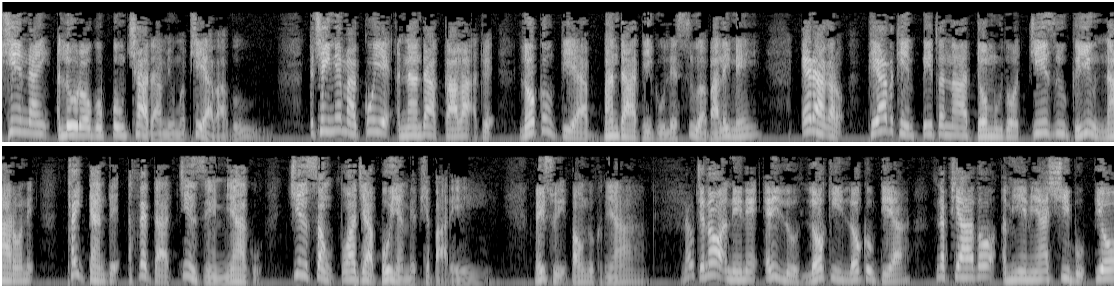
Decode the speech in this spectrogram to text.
ဖြင်းတိုင်းအလိုတော်ကိုပုံချတာမျိုးမဖြစ်ရပါဘူးတစ်ချိန်တည်းမှာကိုယ့်ရဲ့အနန္တကာလအတွက်လောကုတ်တရားဗန္တာဒီကိုလည်းစုရပါလိမ့်မယ် အဲ့ဒါကတော့ဘုရားသခင်ပေးသနာတော်မူသောကျေးဇူးဂရုနာတော်နဲ့ထိုက်တန်တဲ့အသက်တာကျင့်စဉ်များကိုကျင့်ဆောင်သွားကြဖို့ရန်ပဲဖြစ်ပါတယ်မိတ်ဆွေအပေါင်းတို့ခမညာကျွန်တော်အနေနဲ့အဲ့ဒီလိုလောကီလောကုတ်တရားနှစ်ဖြာသောအမြင်များရှိဖို့ပြော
